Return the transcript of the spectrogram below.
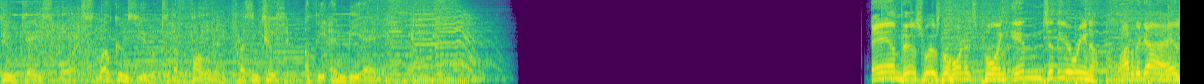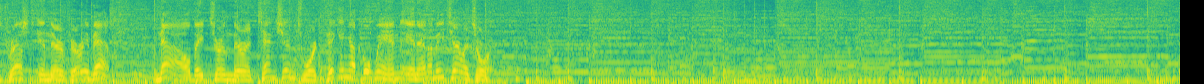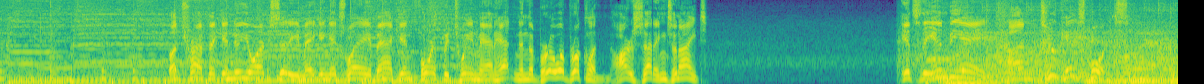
2K Sports welcomes you to the following presentation of the NBA. And this was the Hornets pulling into the arena. A lot of the guys dressed in their very best. Now they turn their attention toward picking up a win in enemy territory. But traffic in New York City making its way back and forth between Manhattan and the borough of Brooklyn. Our setting tonight. It's the NBA on 2K Sports.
